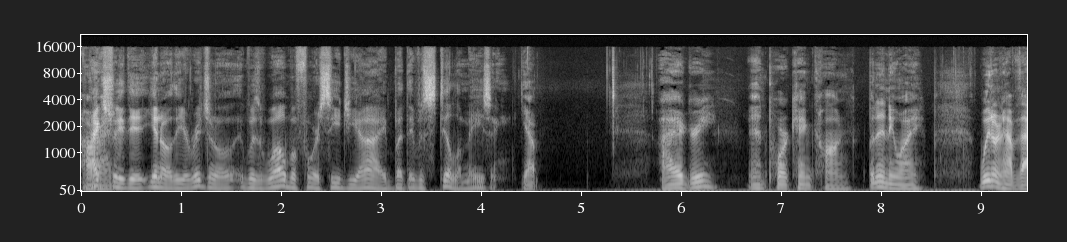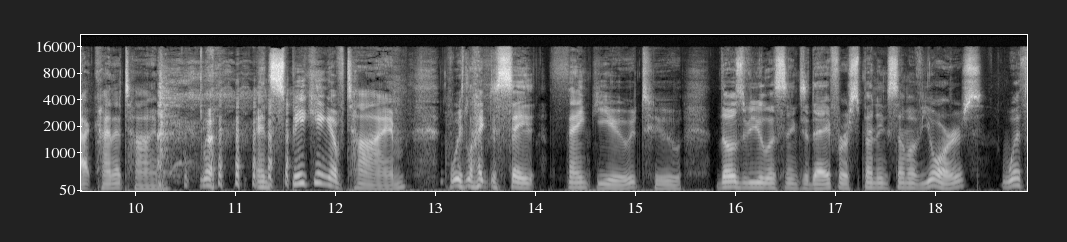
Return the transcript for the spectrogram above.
All right. actually, the you know the original it was well before CGI, but it was still amazing. Yep. I agree. And poor King Kong. But anyway, we don't have that kind of time. and speaking of time, we'd like to say thank you to those of you listening today for spending some of yours with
